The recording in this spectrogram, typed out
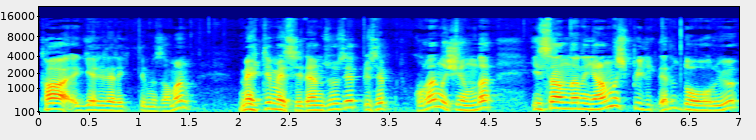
ta gerilere gittiğimiz zaman Mehdi Mesih'den söz et. Biz hep Kur'an ışığında insanların yanlış bildikleri doğruyu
